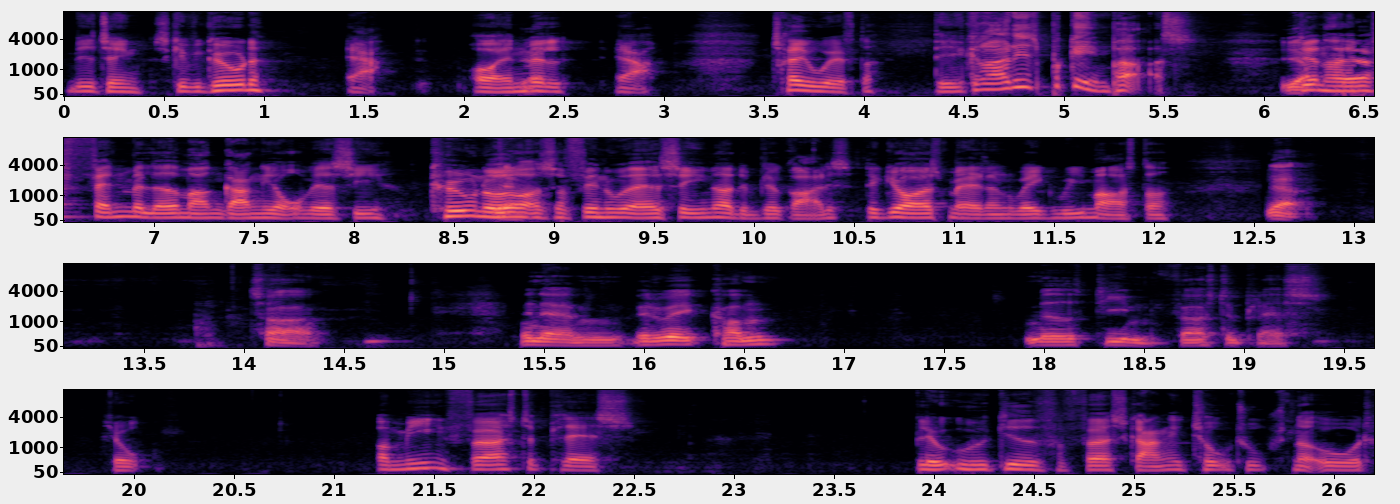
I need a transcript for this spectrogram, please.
vi tænkte, skal vi købe det? Ja. Og anmelde? Tre uger efter. Det er gratis på Game Pass. Ja. Den har jeg fandme lavet mange gange i år, vil jeg sige. Køb noget, ja. og så finde ud af senere, at det bliver gratis. Det gjorde jeg også med Alan Wake Remaster. Ja. Så, men øhm, vil du ikke komme med din første plads? Jo. Og min første plads blev udgivet for første gang i 2008.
